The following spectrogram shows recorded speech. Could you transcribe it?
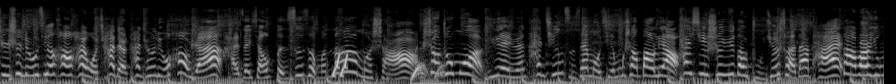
只是刘静浩害我差点看成刘昊然，还在想粉丝怎么那么少。上周末，女演员阚清子在某节目上爆料，拍戏时遇到主角耍大牌，大腕用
